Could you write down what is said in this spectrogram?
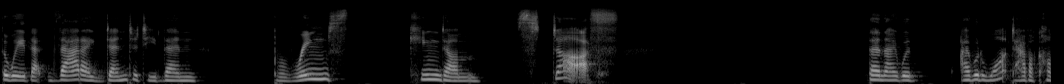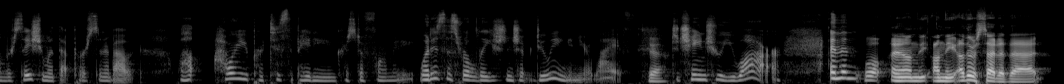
the way that that identity then brings kingdom stuff, then I would I would want to have a conversation with that person about, well, how are you participating in Christoformity? What is this relationship doing in your life Yeah. to change who you are? And then Well, and on the on the other side of that,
